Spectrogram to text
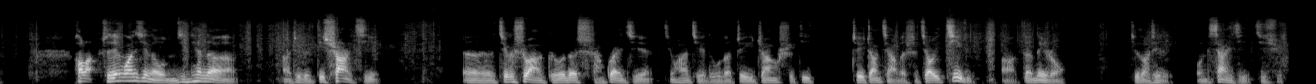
好了，时间关系呢，我们今天的啊这个第十二集，呃，杰克施瓦格的市场怪杰精华解读的这一章是第这一章讲的是交易纪律啊的内容，就到这里，我们下一集继续。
